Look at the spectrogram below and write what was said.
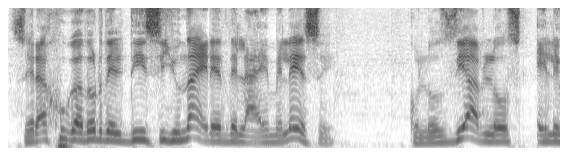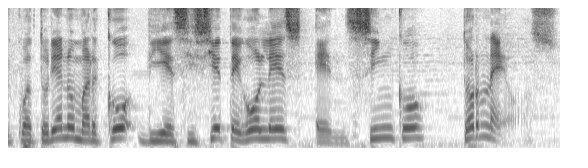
será jugador del DC United de la MLS. Con los Diablos, el ecuatoriano marcó 17 goles en 5 torneos.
